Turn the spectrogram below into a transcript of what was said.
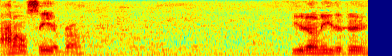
I don't see it, bro. You don't either, do.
